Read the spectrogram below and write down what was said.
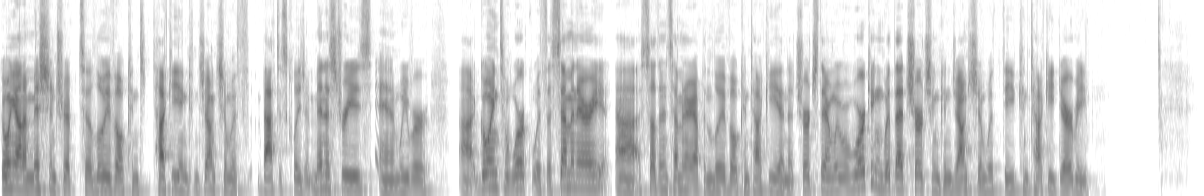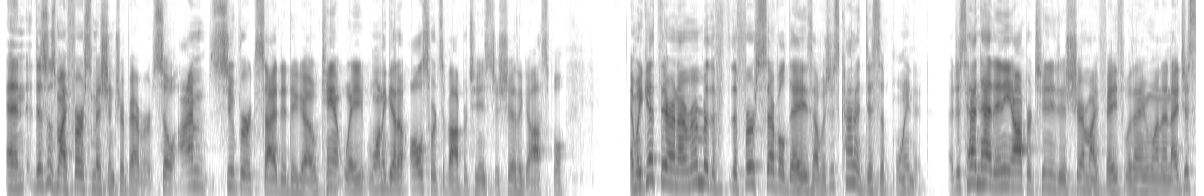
going on a mission trip to Louisville, Kentucky, in conjunction with Baptist Collegiate Ministries, and we were uh, going to work with a seminary, uh, Southern Seminary up in Louisville, Kentucky, and a church there. And we were working with that church in conjunction with the Kentucky Derby. And this was my first mission trip ever. So I'm super excited to go. Can't wait. Want to get all sorts of opportunities to share the gospel. And we get there, and I remember the, the first several days, I was just kind of disappointed. I just hadn't had any opportunity to share my faith with anyone. And I just,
